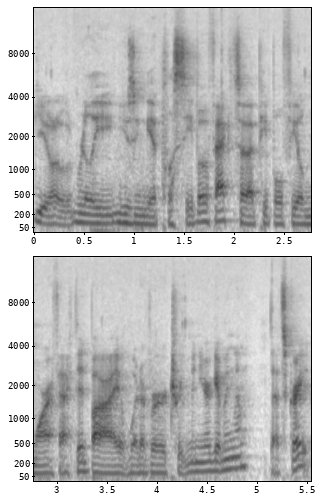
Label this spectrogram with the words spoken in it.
you know really using the placebo effect so that people feel more affected by whatever treatment you're giving them, that's great.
